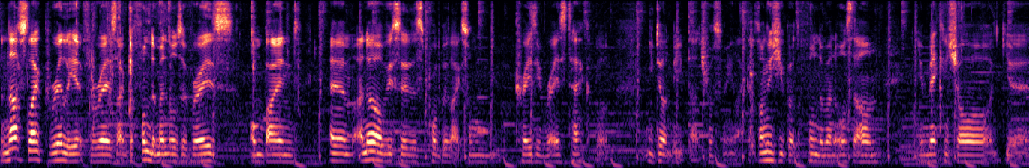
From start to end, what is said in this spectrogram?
And that's like really it for Raze, like the fundamentals of Raze, Unbind. Um, I know obviously there's probably like some crazy Raze tech, but you don't need that, trust me. Like as long as you've got the fundamentals down, you're making sure you're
